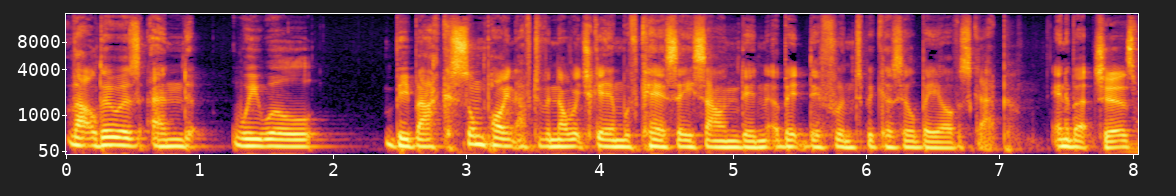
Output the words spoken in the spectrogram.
that'll do us, and we will be back some point after the Norwich game with KC sounding a bit different because he'll be over Skype in a bit. Cheers.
